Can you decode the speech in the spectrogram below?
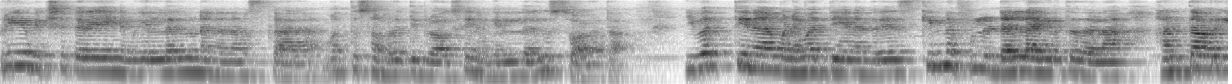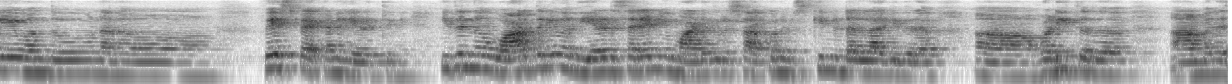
ಪ್ರಿಯ ವೀಕ್ಷಕರೇ, ನಿಮಗೆಲ್ಲರಿಗೂ ನನ್ನ ನಮಸ್ಕಾರ ಮತ್ತು ಸಮೃದ್ಧಿ ಬ್ಲಾಗ್ಸ್ಗೆ ನಿಮಗೆಲ್ಲರಿಗೂ ಸ್ವಾಗತ. ಇವತ್ತಿನ ಮನೆ ಮಧ್ಯೆ ಏನಂದರೆ ಸ್ಕಿನ್ ಫುಲ್ ಡಲ್ ಆಗಿರ್ತದಲ್ಲ, ಅಂಥವ್ರಿಗೆ ಒಂದು ನಾನು ಫೇಸ್ ಪ್ಯಾಕನ್ನು ಹೇಳ್ತೀನಿ. ಇದನ್ನು ವಾರದಲ್ಲಿ ಒಂದು ಎರಡು ಸರಿ ನೀವು ಮಾಡಿದ್ರು ಸಾಕು. ನಿಮ್ಮ ಸ್ಕಿನ್ ಡಲ್ ಆಗಿದ್ರೆ ಹೊಡಿತದ, ಆಮೇಲೆ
